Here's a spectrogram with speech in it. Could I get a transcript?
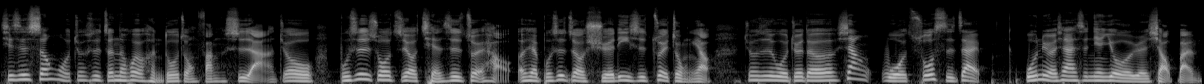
其实生活就是真的会有很多种方式啊，就不是说只有钱是最好，而且不是只有学历是最重要。就是我觉得，像我说实在，我女儿现在是念幼儿园小班。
